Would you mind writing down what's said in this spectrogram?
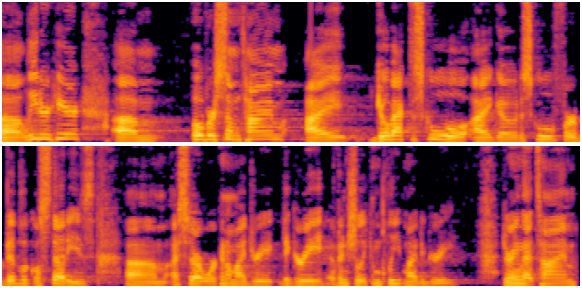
uh, leader here. Um, over some time, I go back to school. I go to school for biblical studies. Um, I start working on my degree, eventually complete my degree. During that time,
